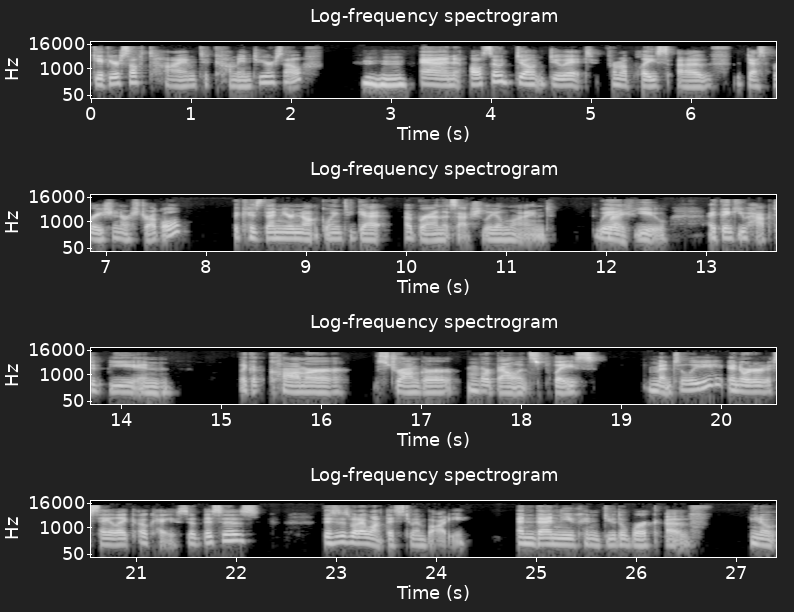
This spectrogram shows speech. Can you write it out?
give yourself time to come into yourself. Mm-hmm. And also don't do it from a place of desperation or struggle because then you're not going to get a brand that's actually aligned with right. you. I think you have to be in like a calmer, stronger, more balanced place mentally in order to say like okay, so this is this is what I want this to embody. And then you can do the work of, you know,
